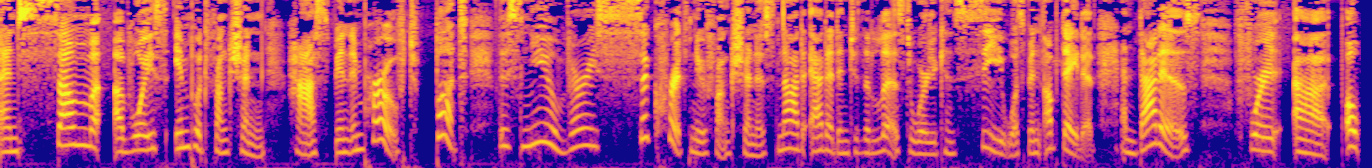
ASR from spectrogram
and some uh, voice input function has been improved. But this new, very secret new function is not added into the list where you can see what's been updated. And that is for, uh, oh,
